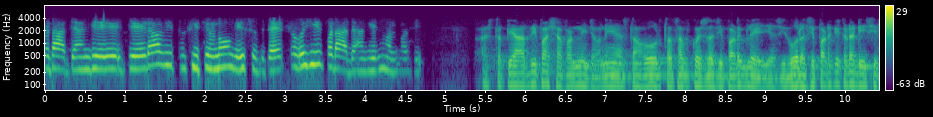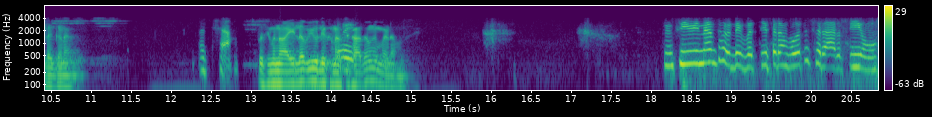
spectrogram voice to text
ਪੜ੍ਹਾ ਦਿਆਂਗੇ। ਜਿਹੜਾ ਵੀ ਤੁਸੀਂ ਚੁਣੋਗੇ ਸਬਜੈਕਟ ਉਹੀ ਪੜ੍ਹਾ ਦਿਆਂਗੇ ਤੁਹਾਨੂੰ ਅਸੀਂ। ਅਸੀਂ ਤਾਂ ਪਿਆਰ ਦੀ ਭਾਸ਼ਾ ਪੜ੍ਹਨੀ ਚਾਹੁੰਦੇ ਹਾਂ। ਅਸੀਂ ਤਾਂ ਹੋਰ ਤਾਂ ਸਭ ਕੁਝ ਅਸੀਂ ਪੜ੍ਹ ਲਏ ਜੀ। ਅਸੀਂ ਹੋਰ ਅਸੀਂ ਪੜ੍ਹ ਕੇ ਕਿਹੜਾ ਡੀਸੀ ਲੱਗਣਾ? ਅੱਛਾ। ਤੁਸੀਂ ਮੈਨੂੰ ਆਈ ਲਵ ਯੂ ਲਿਖਣਾ ਓਏ। ਸਿਖਾ ਦੋਗੇ ਮੈਡਮ? ਤੁਸੀਂ ਵੀ ਨਾ ਤੁਹਾਡੇ ਬੱਚੇ ਤਰ੍ਹਾਂ ਬਹੁਤ ਸ਼ਰਾਰਤੀ ਹੋ।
